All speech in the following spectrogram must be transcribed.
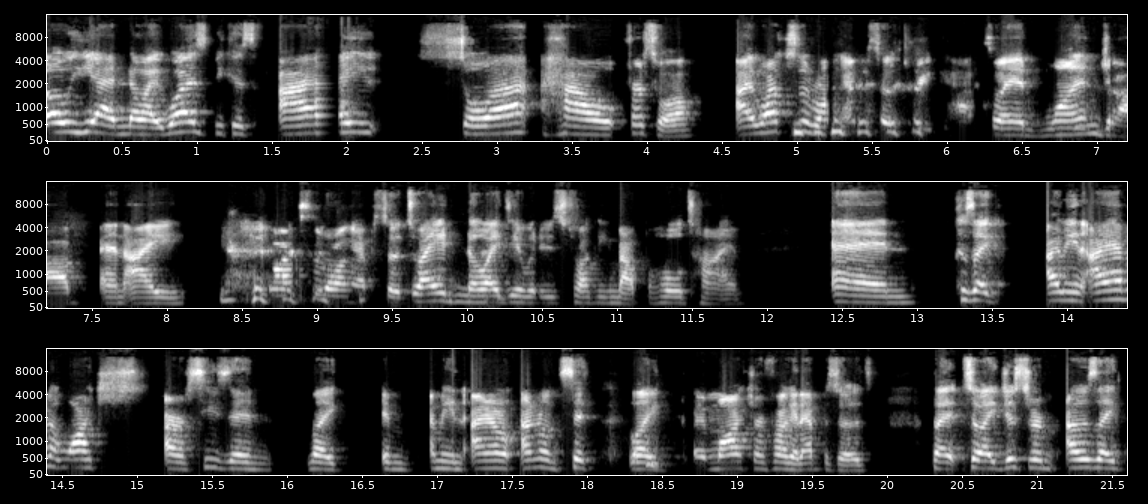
Oh yeah, no, I was because I saw how. First of all, I watched the wrong episode to recap. So I had one job and I watched the wrong episode, so I had no idea what he was talking about the whole time. And because, like, I mean, I haven't watched our season. Like, in, I mean, I don't, I don't sit like and watch our fucking episodes. But so I just, I was like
